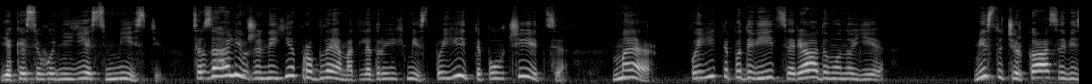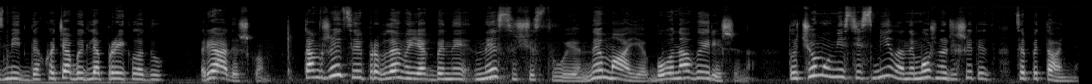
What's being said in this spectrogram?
яке сьогодні є в місті, це взагалі вже не є проблема для других міст. Поїдьте, повчіться, мер. Поїдьте, подивіться, рядом воно є. Місто Черкаси візьміть, хоча б для прикладу, рядишком. Там вже цієї проблеми якби не, не существує, немає, бо вона вирішена. То чому в місті Сміла не можна рішити це питання?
